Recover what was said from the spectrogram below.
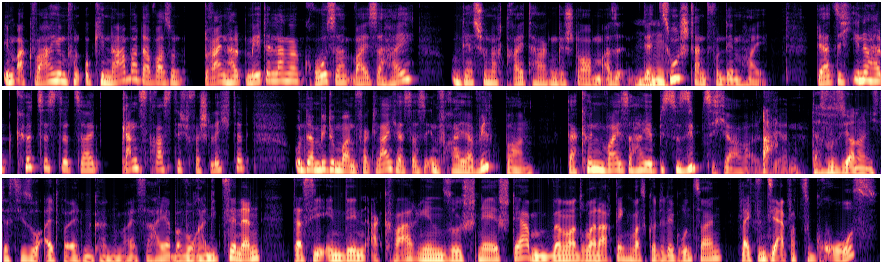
im Aquarium von Okinawa, da war so ein dreieinhalb Meter langer großer weißer Hai und der ist schon nach drei Tagen gestorben. Also mhm. der Zustand von dem Hai, der hat sich innerhalb kürzester Zeit ganz drastisch verschlechtert. Und damit du mal einen Vergleich hast, also in freier Wildbahn, da können weiße Haie bis zu 70 Jahre alt ah, werden. Das wusste ich auch noch nicht, dass die so alt werden können, weiße Haie. Aber woran liegt es denn, denn, dass sie in den Aquarien so schnell sterben? Wenn wir mal drüber nachdenken, was könnte der Grund sein? Vielleicht sind sie einfach zu groß?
